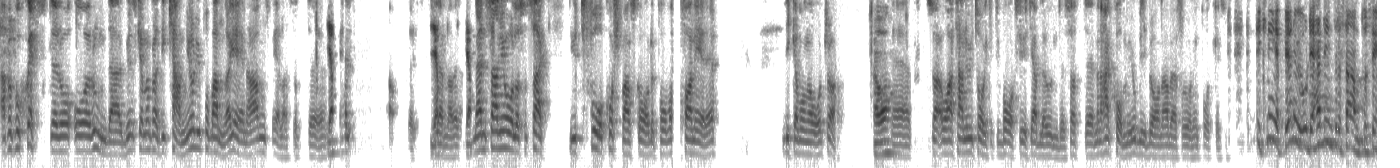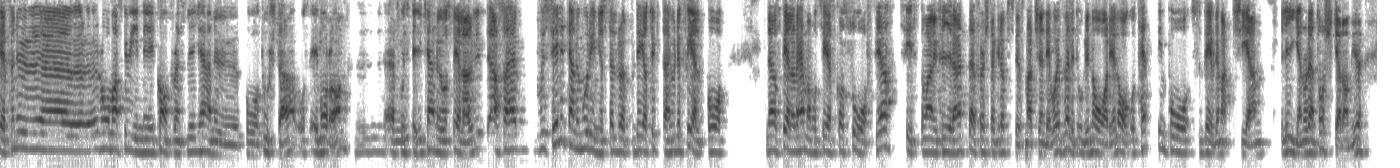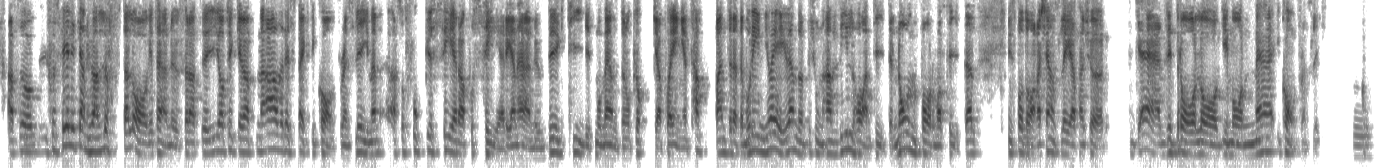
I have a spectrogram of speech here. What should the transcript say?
Apropå gester och, och Romderbyn ska man prata Det kan ju på med andra grejer när han spelar. Så att, eh, ja. ja, det. Ja. Men Saniolo som sagt, det är ju två korsbandsskador på, vad fan är det? Lika många år tror jag. Ja. Eh, så, och att han överhuvudtaget är tillbaka är ju ett jävla under. Så att, eh, men han kommer ju att bli bra när han väl får ordning på det. Liksom. Det knepiga nu, och det här blir intressant att se, för nu eh, Roma ska ju in i Conference League här nu på torsdag och imorgon. As we mm. speak här nu och spelar. Alltså här, vi ser lite grann hur Mourinho ställer upp det jag tyckte han gjorde fel på när de spelade hemma mot CSKA Sofia sist, de vann ju 4-1 där första gruppspelsmatchen. Det var ett väldigt ordinarie lag och tätt inpå så blev det match igen i ligan och den torskade de ju. Alltså, vi får se lite grann hur han luftar laget här nu för att eh, jag tycker att med all respekt till Conference League, men alltså fokusera på serien här nu. Bygg tidigt momentum och plocka poängen. Tappa inte detta. Mourinho är ju ändå en person, han vill ha en titel, någon form av titel. Min spontana känsla är att han kör jädrigt bra lag imorgon med i Conference League. Mm.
